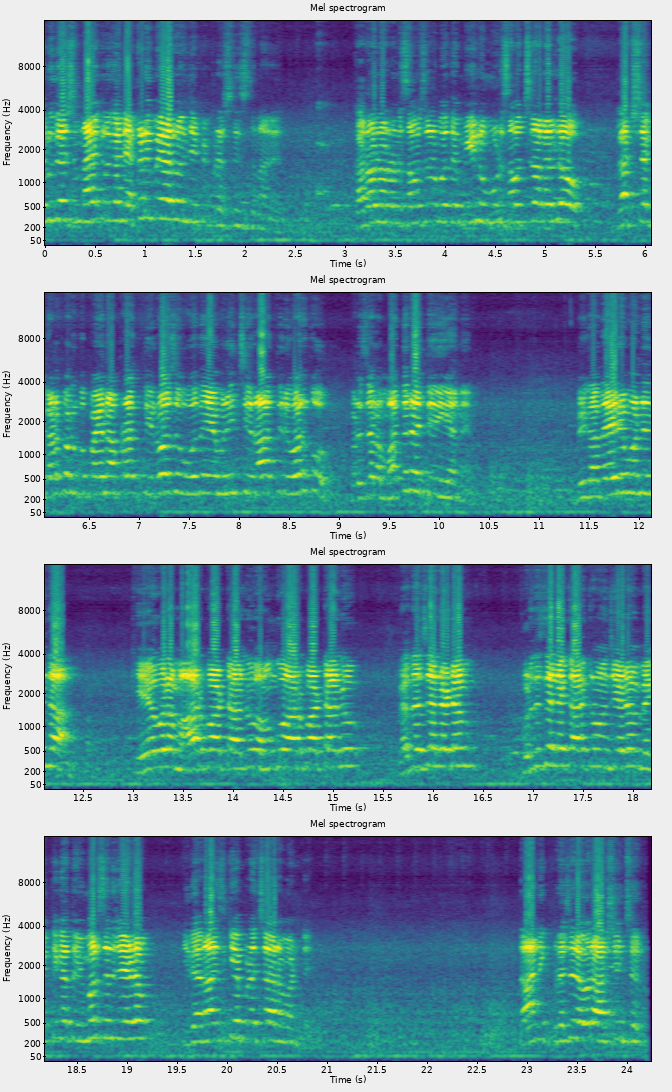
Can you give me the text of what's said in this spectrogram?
తెలుగుదేశం నాయకులు కానీ ఎక్కడికి పోయారు అని చెప్పి ప్రశ్నిస్తున్నాను నేను. కరోనా రెండు సంవత్సరాలు పోతే మీరు మూడు సంవత్సరాలలో లక్ష గడపలకు పైన ప్రతిరోజు ఉదయం నుంచి రాత్రి వరకు ప్రజల మధ్యనే తిరిగాను నేను. మీకు ఆ ధైర్యం ఉన్నిందా కేవలం ఆర్భాటాలు హంగు ఆర్భాటాలు వెదజల్లడం బురదజల్లే కార్యక్రమం చేయడం వ్యక్తిగత విమర్శలు చేయడం ఇది రాజకీయ ప్రచారం అంటే. దానికి ప్రజలు ఎవరు హర్షించరు?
